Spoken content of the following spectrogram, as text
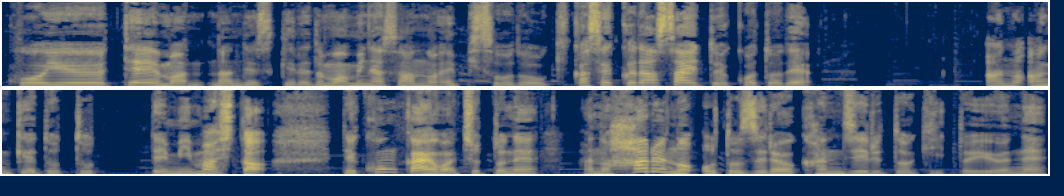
こういうテーマなんですけれども皆さんのエピソードをお聞かせくださいということであのアンケート取ってみました。で今回はちょっとねあの春の訪れを感じる時というね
